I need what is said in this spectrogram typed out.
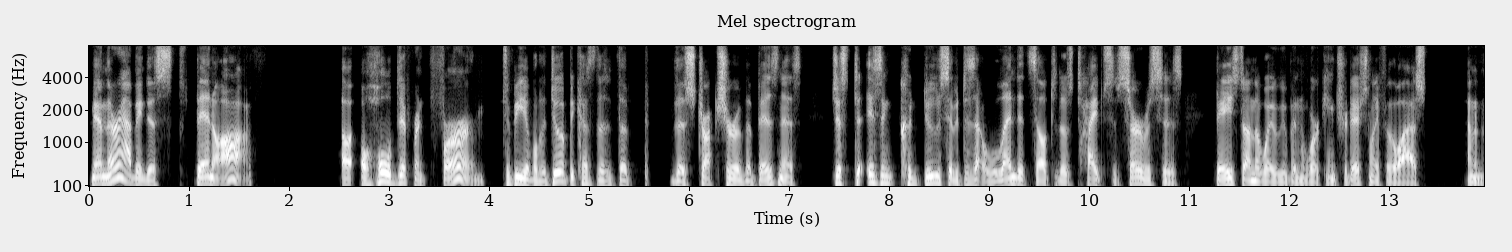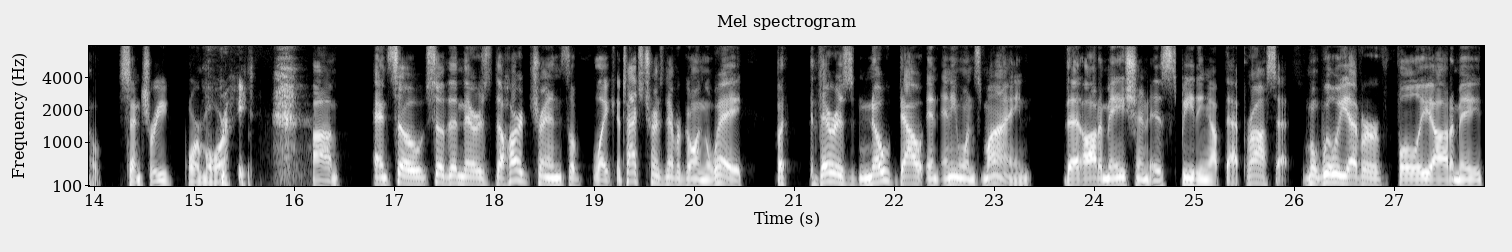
man, they're having to spin off a, a whole different firm to be able to do it because the the the structure of the business just isn't conducive. It doesn't lend itself to those types of services based on the way we've been working traditionally for the last, I don't know, century or more. Right. Um, and so, so then there's the hard trends of like a tax trends never going away, but there is no doubt in anyone's mind that automation is speeding up that process. Will we ever fully automate,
